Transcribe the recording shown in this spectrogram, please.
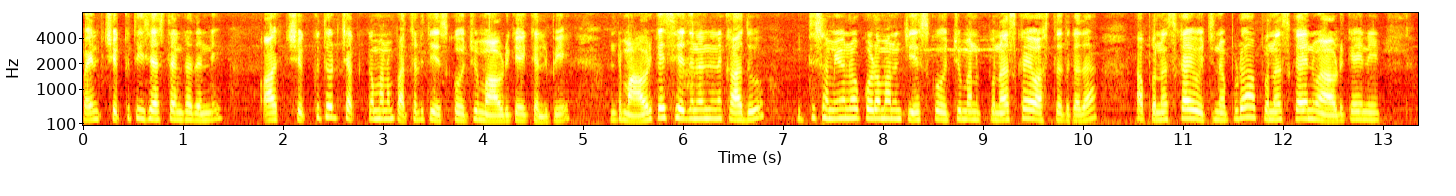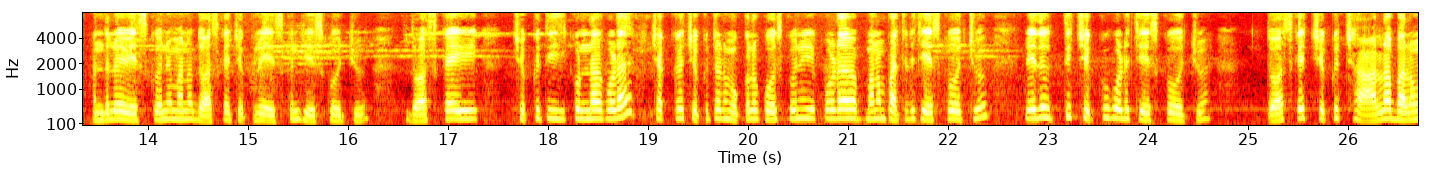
పైన చెక్కు తీసేస్తాం కదండి. ఆ చెక్కుతో చక్కగా మనం పచ్చడి చేసుకోవచ్చు మామిడికాయ కలిపి. అంటే మామిడికాయ సీజన్ అనే కాదు ఉత్తి సమయంలో కూడా మనం చేసుకోవచ్చు. మనకు పునస్కాయ వస్తుంది కదా. ఆ పునస్కాయ వచ్చినప్పుడు ఆ పునస్కాయని మామిడికాయని అందులో వేసుకొని మనం దోసకాయ చెక్కులో వేసుకొని చేసుకోవచ్చు. దోసకాయ చెక్కు తీయకుండా కూడా చక్కగా చెక్కుతో ముక్కలు కోసుకొని కూడా మనం పచ్చడి చేసుకోవచ్చు. లేదా ఉత్తి చెక్కు కూడా చేసుకోవచ్చు. దోసకాయ చెక్కు చాలా బలం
